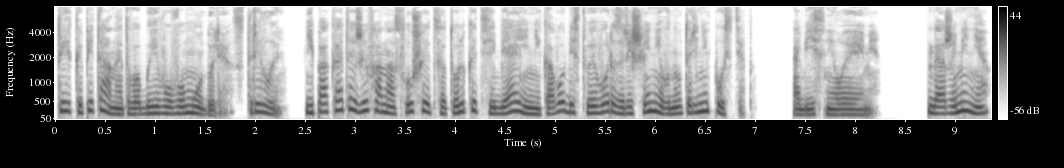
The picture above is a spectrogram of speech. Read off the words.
«Ты капитан этого боевого модуля, стрелы. И пока ты жив, она слушается только тебя и никого без твоего разрешения внутрь не пустит», — объяснила Эми. «Даже меня.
